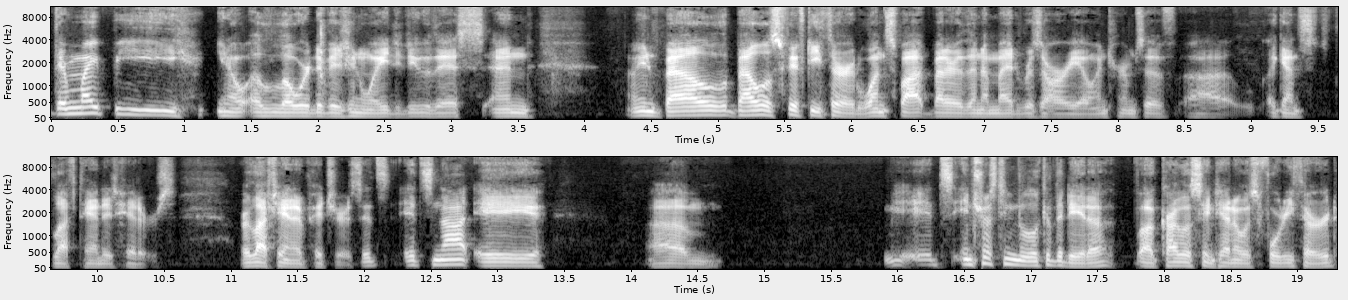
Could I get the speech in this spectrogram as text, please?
there might be, you know, a lower division way to do this. And I mean, Bell Bell is 53rd, one spot better than Amed Rosario in terms of uh, against left-handed hitters or left-handed pitchers. It's it's not a um, it's interesting to look at the data. Uh, Carlos Santana was 43rd.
